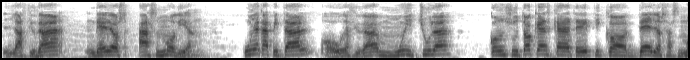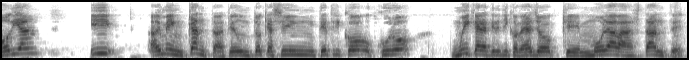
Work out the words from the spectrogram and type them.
la ciudad de los Asmodian. Una capital o una ciudad muy chula con sus toques característicos de los Asmodian y a mí me encanta, tiene un toque así tétrico, oscuro, muy característico de ello, que mola bastante.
